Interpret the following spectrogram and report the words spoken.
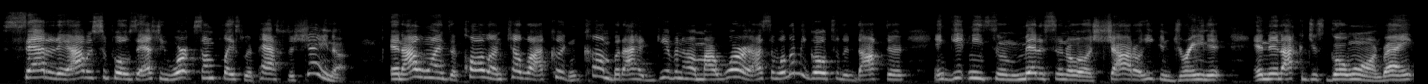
Saturday, I was supposed to actually work someplace with Pastor Shana. And I wanted to call her and tell her I couldn't come, but I had given her my word. I said, Well, let me go to the doctor and get me some medicine or a shot, or he can drain it, and then I could just go on, right?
